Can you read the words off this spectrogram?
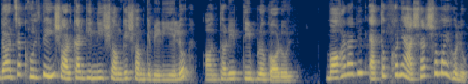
দরজা খুলতেই সরকার গিন্নির সঙ্গে সঙ্গে বেরিয়ে এলো অন্তরের তীব্র গরল। মহারানীর এতক্ষণে আসার সময় হলো।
